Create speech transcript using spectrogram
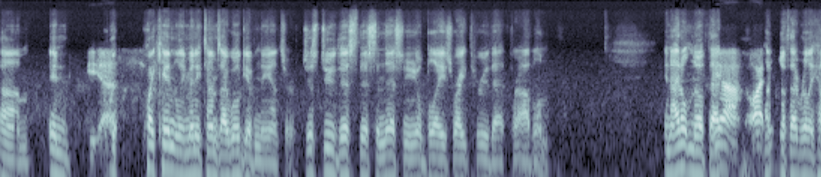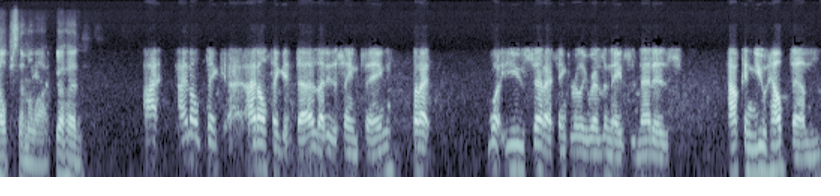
Um, and Yeah. quite candidly, many times I will give them the answer. Just do this, this, and this, and you'll blaze right through that problem. And I don't know if that yeah. I, I don't know if that really helps them a lot. Go ahead. I don't think I don't think it does. I do the same thing, but I, what you said I think really resonates, and that is, how can you help them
